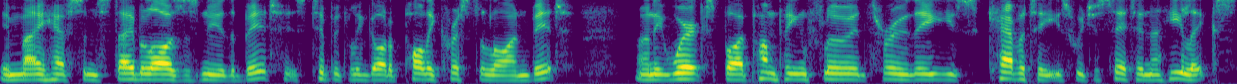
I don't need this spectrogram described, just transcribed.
It may have some stabilizers near the bit. It's typically got a polycrystalline bit and it works by pumping fluid through these cavities which are set in a helix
